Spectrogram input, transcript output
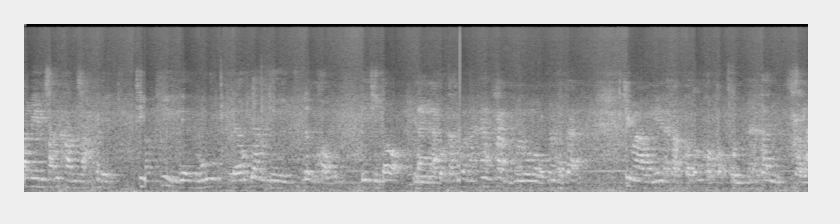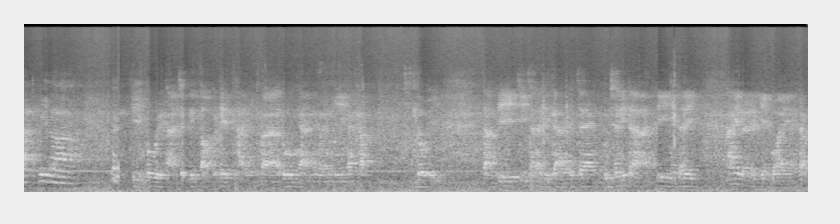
ประเด็นสำคัญสามประเด็นที่ที่เรียนรู้แล้วยั่งยืนเรื่องของดิจิทัลในอนาคตครับว่าห้าท่านมาโลกเป็นหกท่านที่มาวันนี้นะครับ ก็ต้องขอขอบคุณท่านสละเวลาทีมผู้บริหารจากติดต่อประเทศไทยมาร่วมงานในวันนี้นะครับ โดยตามที่ที่ท่านอธิการได้แจ้งคุณชนิดาที่ได้ให้รายละเอียดไว้นะครับ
